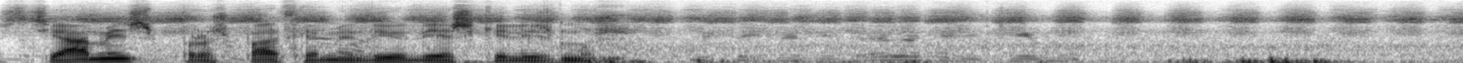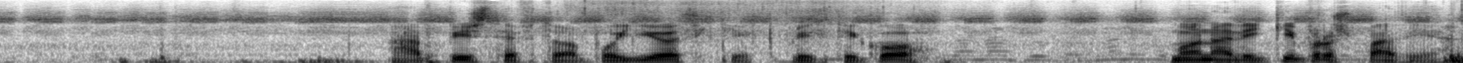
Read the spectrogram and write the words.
Τσιάμις, προσπάθεια με δύο διασκελισμούς. Απίστευτο, απογειώθηκε, εκπληκτικό. Μοναδική προσπάθεια.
